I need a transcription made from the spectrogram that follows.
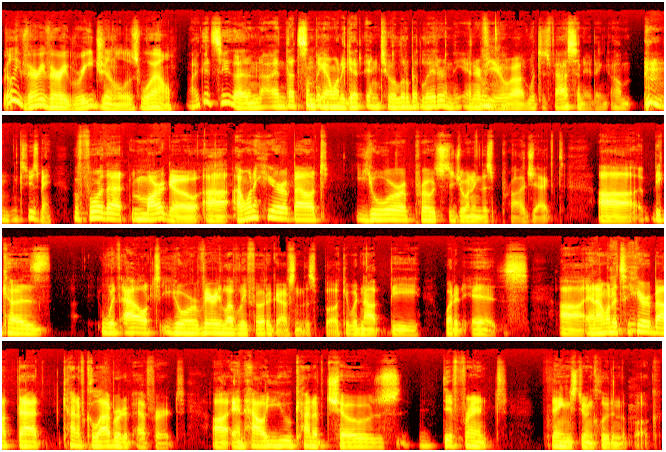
really very, very regional as well. I could see that, and, and that's something I want to get into a little bit later in the interview, uh, which is fascinating. Um, excuse me. Before that, Margot, uh, I want to hear about your approach to joining this project uh, because without your very lovely photographs in this book, it would not be what it is. Uh, and I wanted to hear about that kind of collaborative effort uh, and how you kind of chose different things to include in the book.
